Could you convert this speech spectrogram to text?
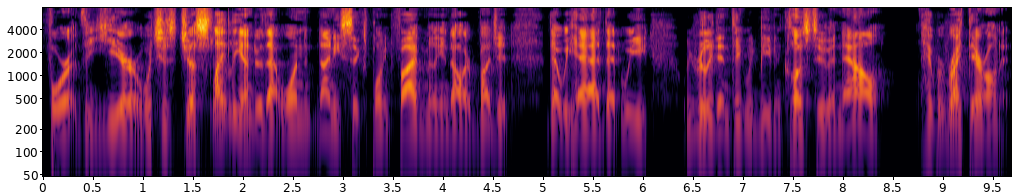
for the year, which is just slightly under that 196.5 million dollar budget that we had that we we really didn't think we'd be even close to. And now, hey, we're right there on it.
